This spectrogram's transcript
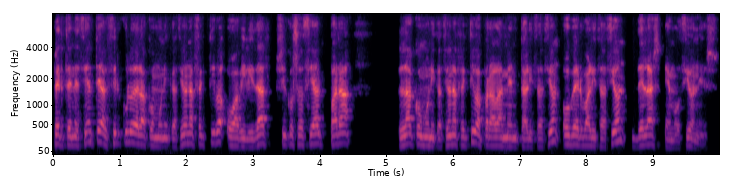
perteneciente al círculo de la comunicación afectiva o habilidad psicosocial para la comunicación afectiva para la mentalización o verbalización de las emociones.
